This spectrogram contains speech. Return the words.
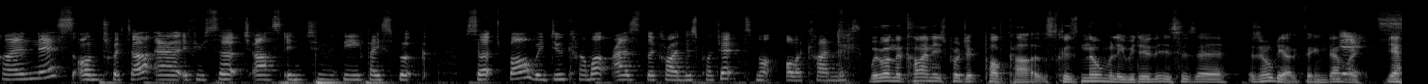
Kindness on Twitter. Uh, if you search us into the Facebook search bar, we do come up as the Kindness Project, not Ola Kindness. We're on the Kindness Project podcast because normally we do this as a as an audio thing, don't Yes. we? Yeah.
